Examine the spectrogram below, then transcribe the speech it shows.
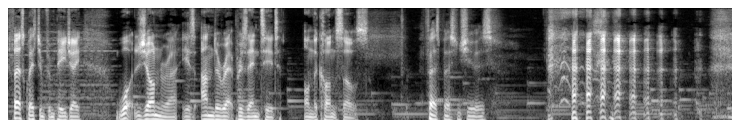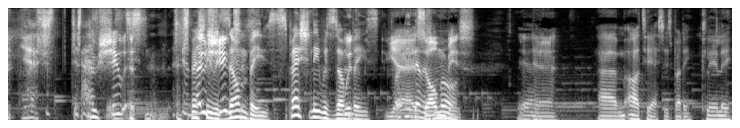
first question from PJ: What genre is underrepresented on the consoles? First person shooters. Yeah, it's just just no shooters. Just- It's just especially no with shooters. zombies. Especially with With- zombies. There yeah, zombies. Yeah. Yeah. Um, RTSs, buddy. Clearly.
